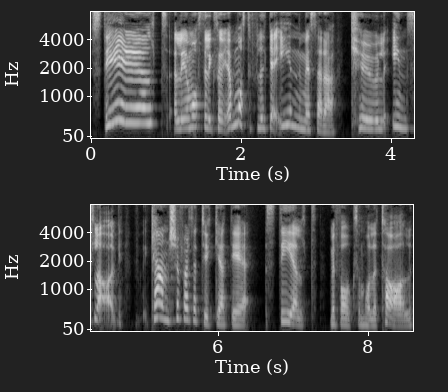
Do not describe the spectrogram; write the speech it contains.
stelt! Eller jag måste, liksom, jag måste flika in med så här kul inslag. Kanske för att jag tycker att det stelt med folk som håller tal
